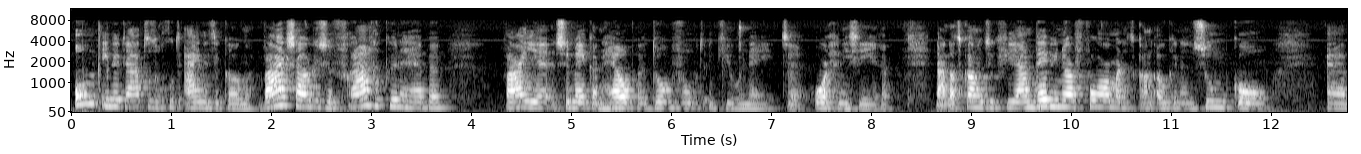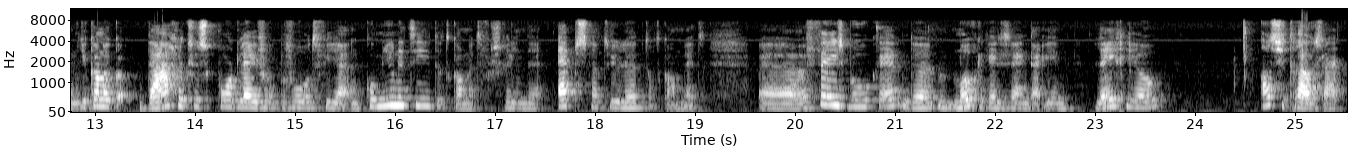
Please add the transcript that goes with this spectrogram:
om inderdaad tot een goed einde te komen. Waar zouden ze vragen kunnen hebben waar je ze mee kan helpen door bijvoorbeeld een Q&A te organiseren. Nou, dat kan natuurlijk via een webinar vorm, maar dat kan ook in een Zoom call. Um, je kan ook dagelijkse support leveren, bijvoorbeeld via een community. Dat kan met verschillende apps natuurlijk. Dat kan met uh, Facebook. Hè. De mogelijkheden zijn daarin legio. Als je trouwens daar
